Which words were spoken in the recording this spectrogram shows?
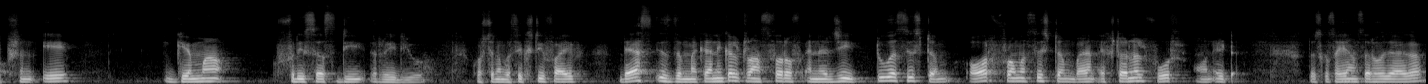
option A Gemma Frisius de radio question number sixty five dash is the mechanical transfer of energy to a system or from a system by an external force on it. तो इसका सही आंसर हो जाएगा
